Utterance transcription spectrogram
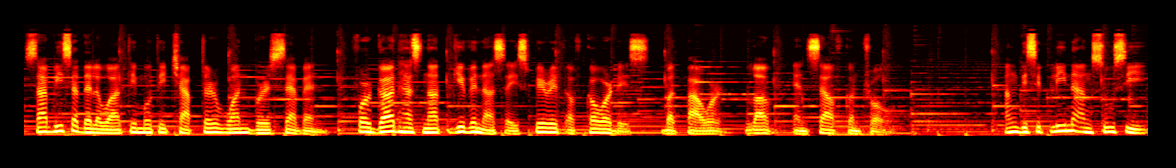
Sabi sa 2 Timothy chapter 1 verse 7, For God has not given us a spirit of cowardice, but power, love, and self-control. Ang disiplina ang susi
